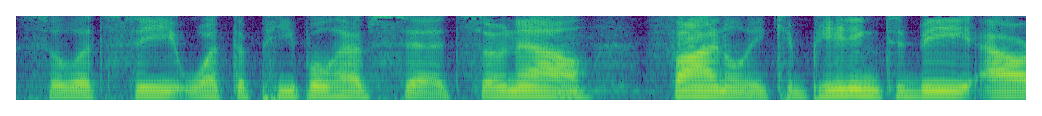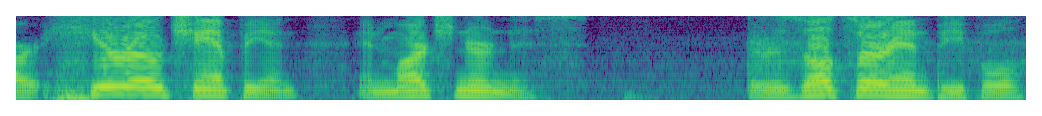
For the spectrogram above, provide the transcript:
So let's see what the people have said. So now, finally, competing to be our hero champion and March Nerdness. The results are in, people.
